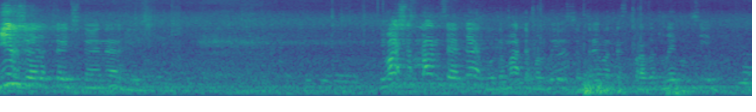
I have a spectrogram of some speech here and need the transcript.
біржі електричної енергії. І ваша станція теж буде мати можливість отримати справедливу ціну.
